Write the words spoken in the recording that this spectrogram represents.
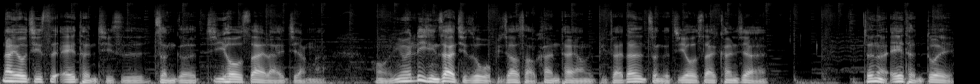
那尤其是 Aton，其实整个季后赛来讲啊，哦，因为例行赛其实我比较少看太阳的比赛，但是整个季后赛看下来，真的 Aton 对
